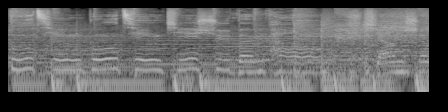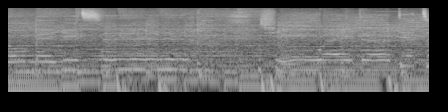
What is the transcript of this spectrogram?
不停不停继续奔跑，享受每一次轻微的跌倒。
